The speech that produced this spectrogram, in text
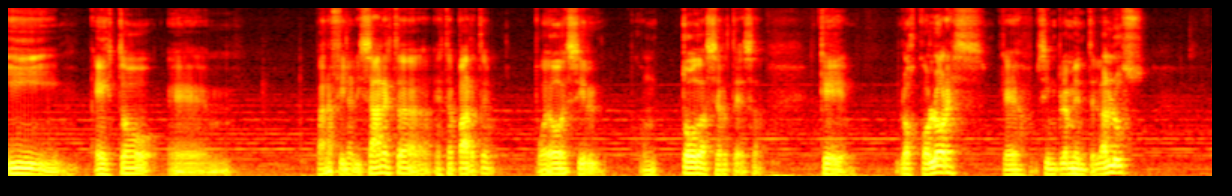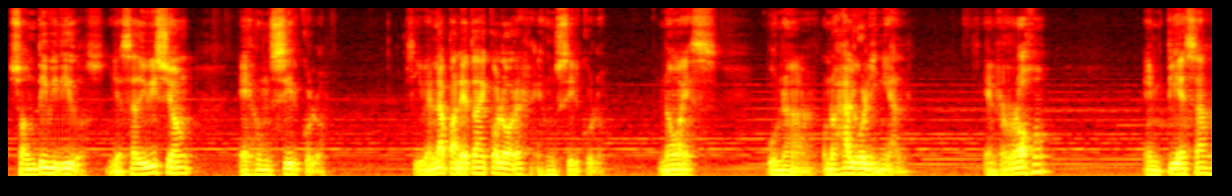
Y esto, eh, para finalizar esta, esta parte, puedo decir con toda certeza que los colores, que es simplemente la luz, son divididos y esa división es un círculo. Si ven la paleta de colores es un círculo, no es una no es algo lineal. El rojo empieza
